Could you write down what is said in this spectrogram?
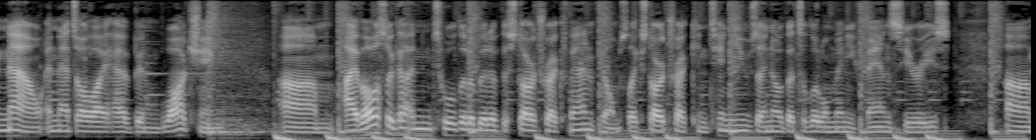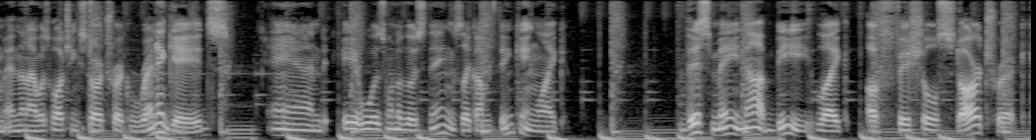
now, and that's all I have been watching. Um, I've also gotten into a little bit of the Star Trek fan films, like Star Trek Continues. I know that's a little mini fan series. Um, and then I was watching Star Trek Renegades, and it was one of those things like I'm thinking like this may not be like official Star Trek,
